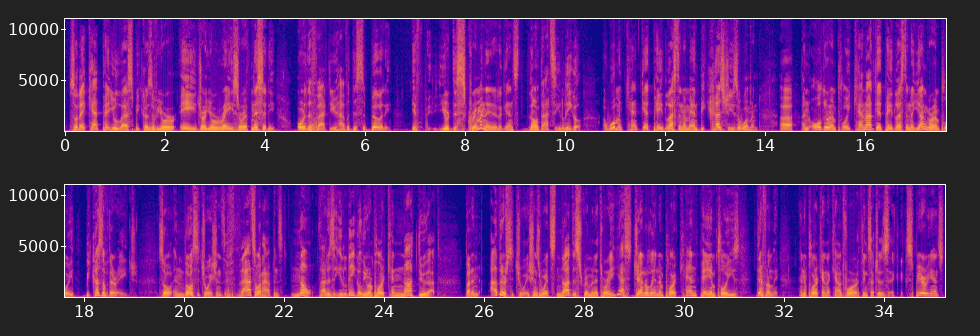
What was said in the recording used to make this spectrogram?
So they can't pay you less because of your age or your race or ethnicity or the fact that you have a disability. If you're discriminated against, no, that's illegal. A woman can't get paid less than a man because she's a woman uh, an older employee cannot get paid less than a younger employee because of their age. So in those situations, if that's what happens, no, that is illegal. Your employer cannot do that. But in other situations where it's not discriminatory, yes, generally an employer can pay employees differently. An employer can account for things such as experience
